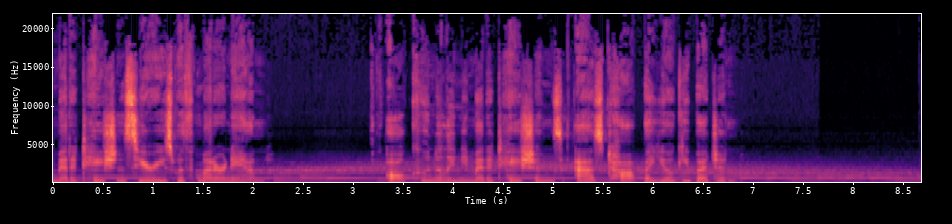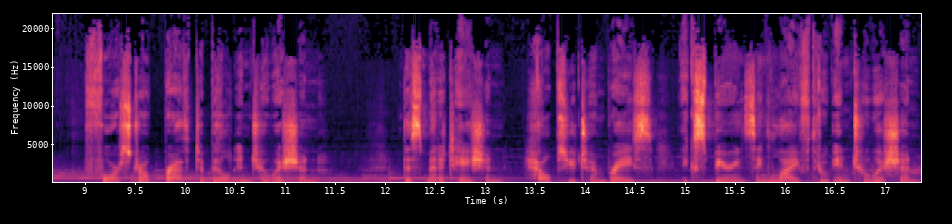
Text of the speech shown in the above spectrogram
Meditation Series with Mother Nan. All Kundalini meditations as taught by Yogi Bhajan. Four stroke breath to build intuition. This meditation helps you to embrace experiencing life through intuition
